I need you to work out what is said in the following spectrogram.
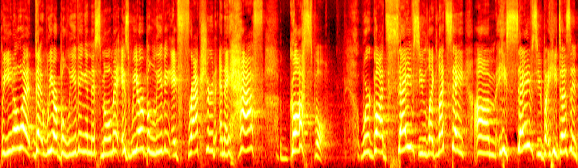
But you know what that we are believing in this moment is we are believing a fractured and a half gospel where God saves you. Like, let's say um, He saves you, but He doesn't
